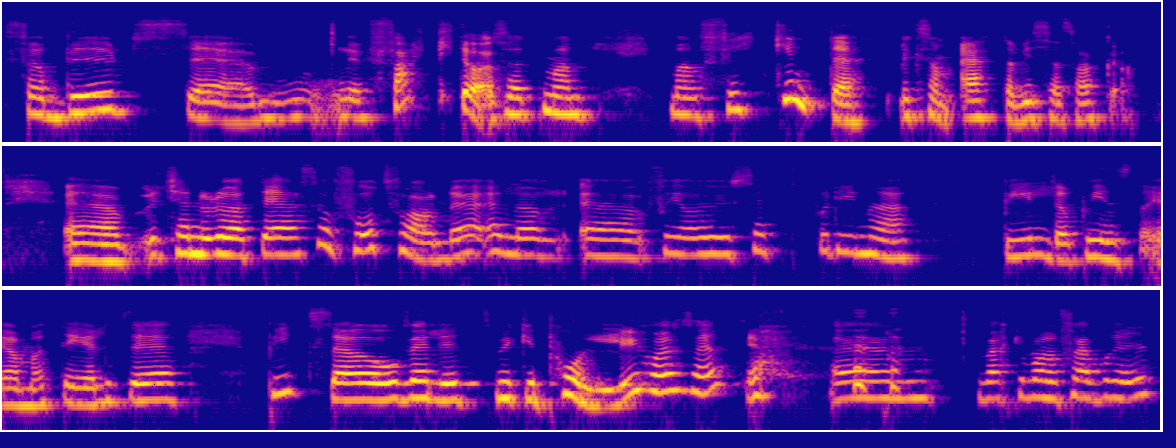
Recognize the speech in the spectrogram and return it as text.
förbudsfack då, så att man, man fick inte liksom äta vissa saker. Eh, känner du att det är så fortfarande? Eller, eh, för jag har ju sett på dina bilder på Instagram att det är lite pizza och väldigt mycket Polly har jag sett. Ja. um, verkar vara en favorit.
